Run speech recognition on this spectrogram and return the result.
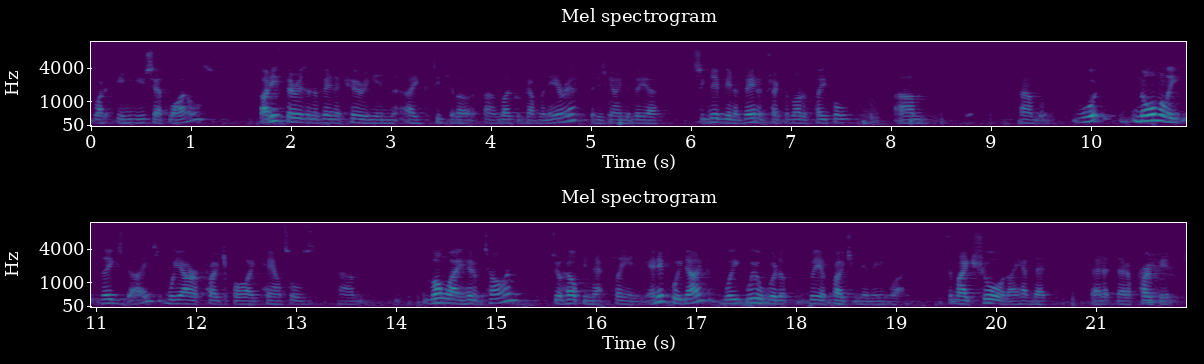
what in New South Wales, but if there is an event occurring in a particular uh, local government area that is going to be a significant event, attract a lot of people, um, um, normally these days we are approached by councils um, long way ahead of time to help in that planning. And if we don't, we, we would be approaching them anyway to make sure they have that, that, that appropriate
